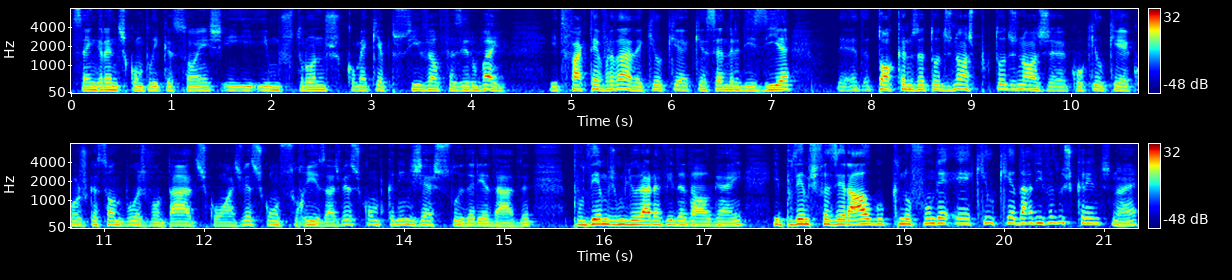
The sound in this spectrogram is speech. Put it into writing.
sem grandes complicações e, e mostrou-nos como é que é possível fazer o bem. E de facto é verdade, aquilo que a, que a Sandra dizia toca-nos a todos nós, porque todos nós, eh, com aquilo que é a conjugação de boas vontades, com às vezes com um sorriso, às vezes com um pequenino gesto de solidariedade, podemos melhorar a vida de alguém e podemos fazer algo que, no fundo, é, é aquilo que é a dádiva dos crentes, não é?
